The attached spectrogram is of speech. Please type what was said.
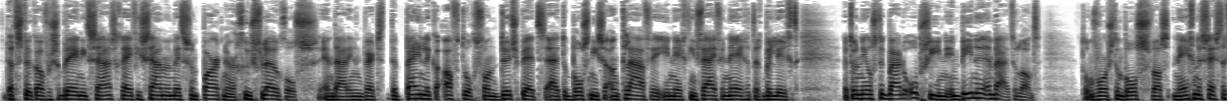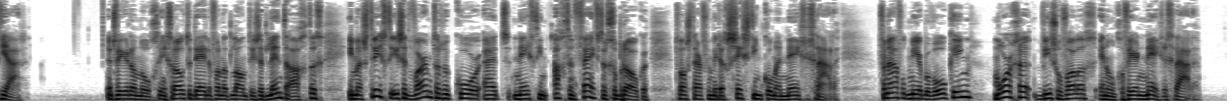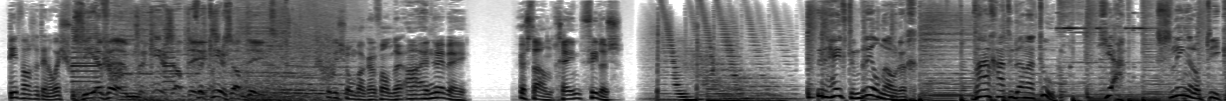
Dat stuk over Srebrenica schreef hij samen met zijn partner Guus Vleugels. En daarin werd de pijnlijke aftocht van Dutchbed uit de Bosnische enclave in 1995 belicht. Het toneelstuk baarde opzien in binnen- en buitenland. Tom Vorstenbos was 69 jaar. Het weer dan nog. In grote delen van het land is het lenteachtig. In Maastricht is het warmterecord uit 1958 gebroken. Het was daar vanmiddag 16,9 graden. Vanavond meer bewolking, morgen wisselvallig en ongeveer 9 graden. Dit was het NOS Show. ZFM, verkeersupdate. verkeersupdate. Dit is John Bakker van de ANWB. Er staan geen files. U heeft een bril nodig. Waar gaat u dan naartoe? Ja, slingeroptiek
